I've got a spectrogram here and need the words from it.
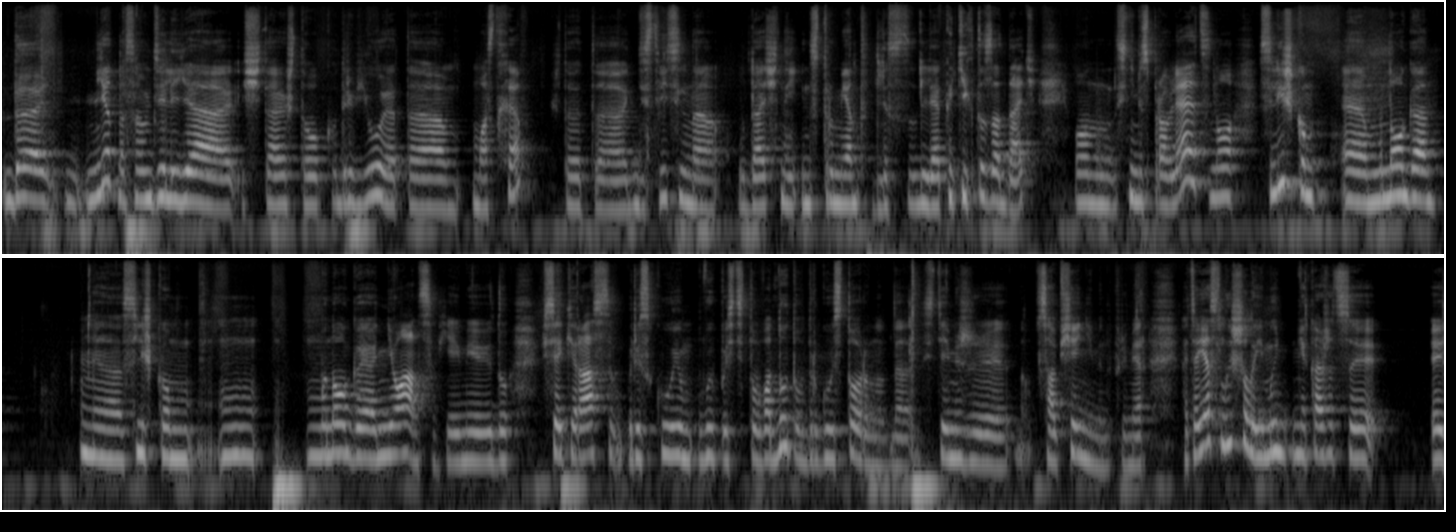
Да, нет, на самом деле я считаю, что Review — это must-have, что это действительно удачный инструмент для, для каких-то задач. Он с ними справляется, но слишком э, много слишком много нюансов, я имею в виду. Всякий раз рискуем выпасть то в одну, то в другую сторону, да, с теми же ну, сообщениями, например. Хотя я слышала, и мы, мне кажется, э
